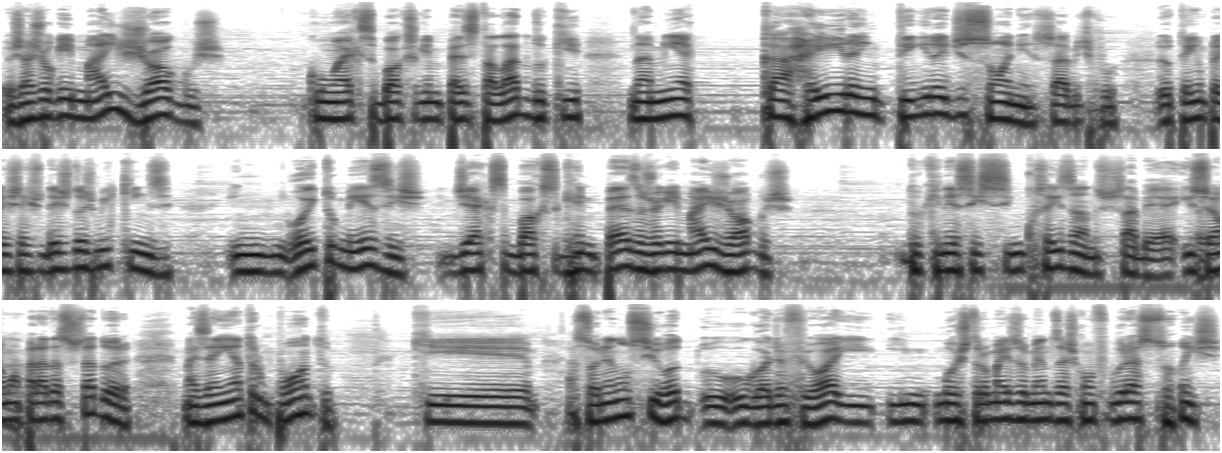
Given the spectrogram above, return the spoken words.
Eu já joguei mais jogos com o Xbox Game Pass instalado do que na minha carreira inteira de Sony, sabe? Tipo, eu tenho PlayStation desde 2015. Em oito meses de Xbox Game Pass eu joguei mais jogos do que nesses 5, 6 anos, sabe? É, isso é uma parada assustadora. Mas aí entra um ponto que a Sony anunciou o, o God of War e, e, mostrou mais ou menos as configurações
